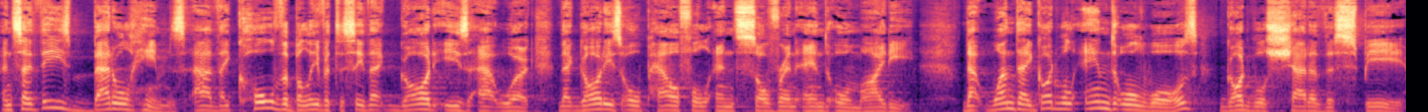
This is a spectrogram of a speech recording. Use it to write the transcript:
And so these battle hymns, uh, they call the believer to see that God is at work, that God is all powerful and sovereign and almighty, that one day God will end all wars, God will shatter the spear.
